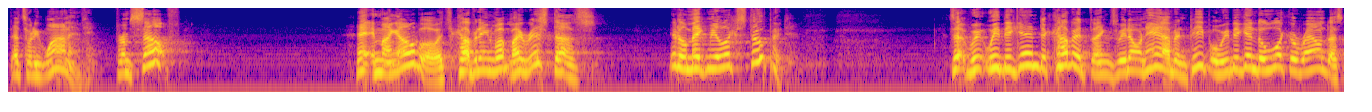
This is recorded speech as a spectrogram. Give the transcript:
that's what he wanted for himself. And my elbow, it's coveting what my wrist does. It'll make me look stupid. So we, we begin to covet things we don't have in people. We begin to look around us.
